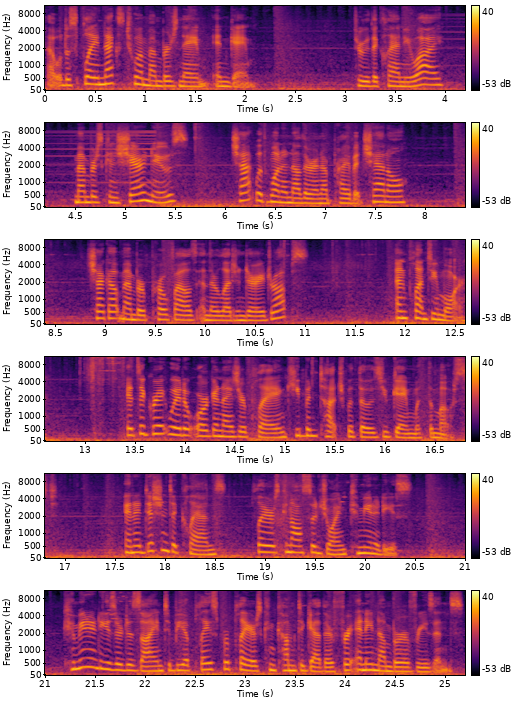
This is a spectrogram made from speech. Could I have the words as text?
that will display next to a member's name in game. Through the clan UI, members can share news, chat with one another in a private channel, check out member profiles and their legendary drops, and plenty more. It's a great way to organize your play and keep in touch with those you game with the most. In addition to clans, players can also join communities. Communities are designed to be a place where players can come together for any number of reasons,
